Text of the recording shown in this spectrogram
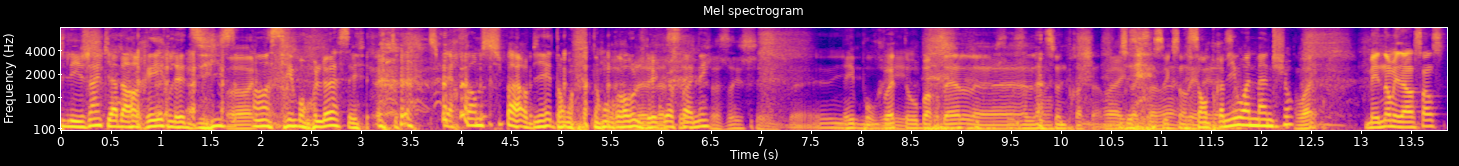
les gens qui adorent rire le disent en ces mots-là. Tu, tu, performes super bien ton, ton rôle de gars. Je sais, c'est. pour rire bordel euh, la semaine prochaine. Son premier one-man show. Mais non, mais dans le sens,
